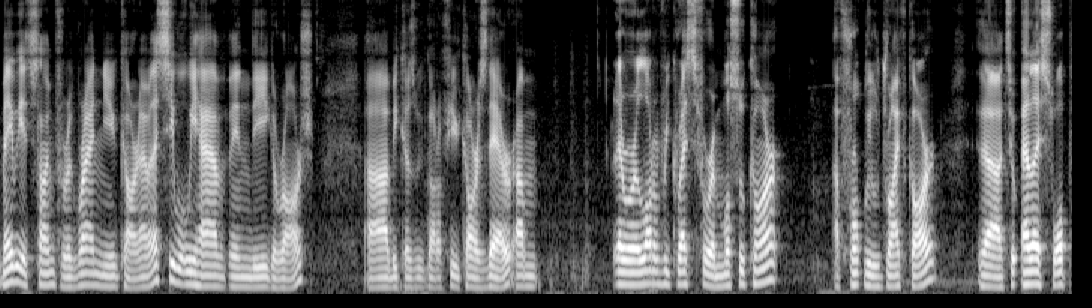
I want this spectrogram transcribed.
Maybe it's time for a brand new car. Now, let's see what we have in the garage. Uh, because we've got a few cars there. Um, there were a lot of requests for a muscle car, a front-wheel drive car, uh, to LS swap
